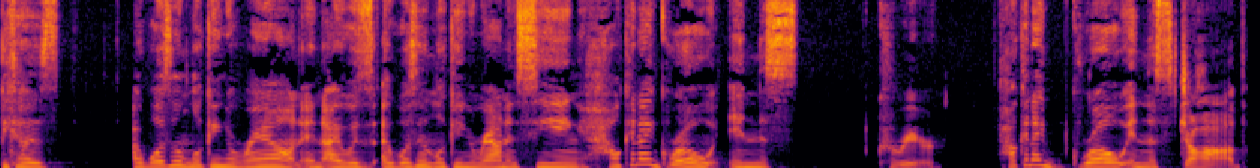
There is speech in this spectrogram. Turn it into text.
because I wasn't looking around and I was I wasn't looking around and seeing how can I grow in this career? How can I grow in this job?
